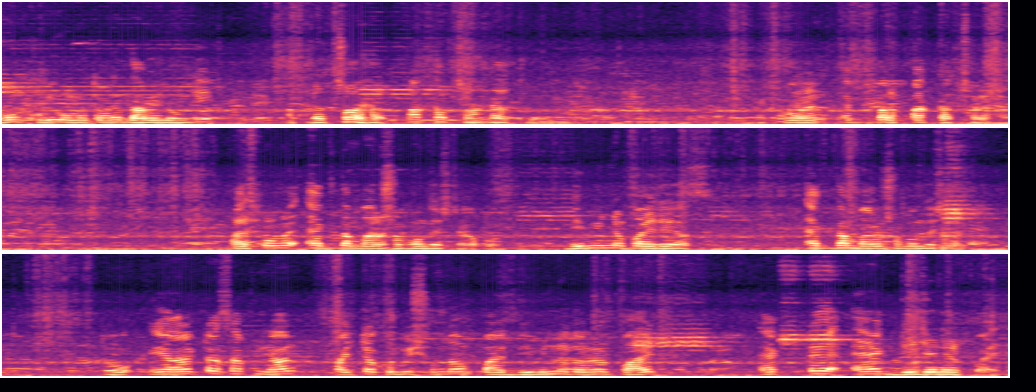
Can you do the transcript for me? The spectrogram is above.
এবং খুবই উন্নত মানের দামি লুঙ্গি, আপনার ছয় হাত, পাক্কা ছয় হাত লুঙ্গি। পারেন একবার পাক্কা ছয় হাত। প্রাইস পড়বে একদম বারোশো পঞ্চাশ টাকা পড়বে। বিভিন্ন পাইরে আছে। একদম বারোশো পঞ্চাশ টাকা। তো এই আরেকটা আছে আপনার, পাইপটা খুবই সুন্দর, পাইপ বিভিন্ন ধরনের পাইপ, একটা এক ডিজাইনের পাইপ।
